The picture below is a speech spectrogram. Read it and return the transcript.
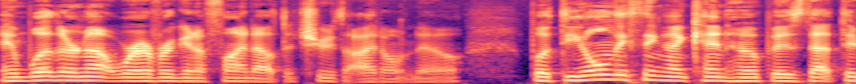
and whether or not we're ever going to find out the truth, I don't know. But the only thing I can hope is that the,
